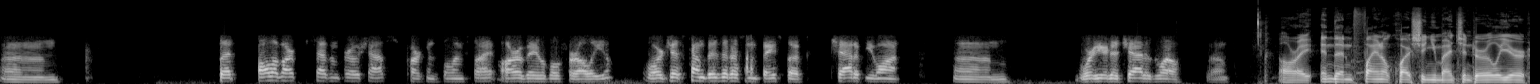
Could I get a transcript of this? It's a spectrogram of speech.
Um, all of our seven pro shops, Parkins Bowling Supply, are available for all of you. Or just come visit us on Facebook. Chat if you want. Um, we're here to chat as well. So. All right, and then final question you mentioned earlier,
